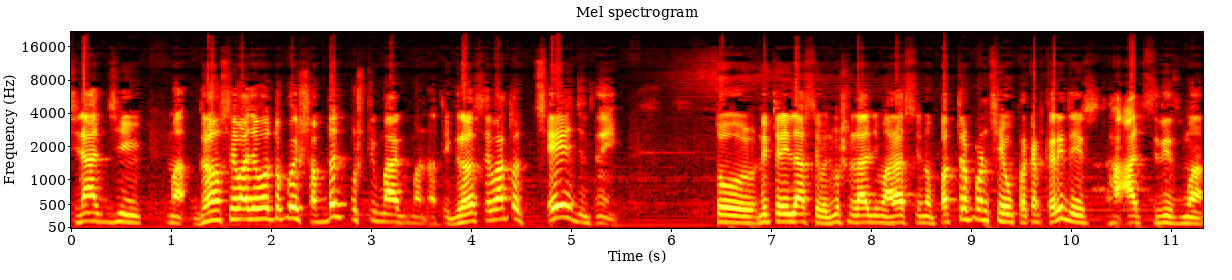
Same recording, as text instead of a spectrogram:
શ્રીનાથજીમાં ગ્રહ સેવા જેવો તો કોઈ શબ્દ જ પુષ્ટિ માર્ગમાં નથી. ગ્રહ સેવા તો છે જ નહીં. તો નિત્યલીલા શ્રી વજભૂષણલાલજી મહારાજશ્રીનો પત્ર પણ છે એવું પ્રકટ કરી દઈશ. આ સિરીઝમાં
